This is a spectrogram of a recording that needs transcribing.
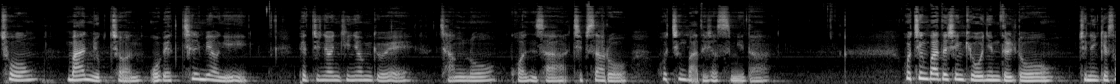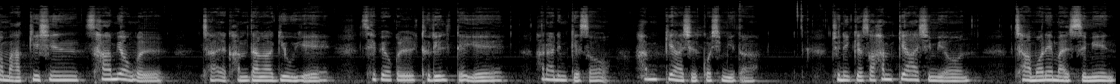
총 16,507명이 100주년 기념교회 장로, 권사, 집사로 호칭받으셨습니다. 호칭받으신 교우님들도 주님께서 맡기신 사명을 잘 감당하기 위해 새벽을 드릴 때에 하나님께서 함께 하실 것입니다. 주님께서 함께 하시면 잠언의 말씀인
